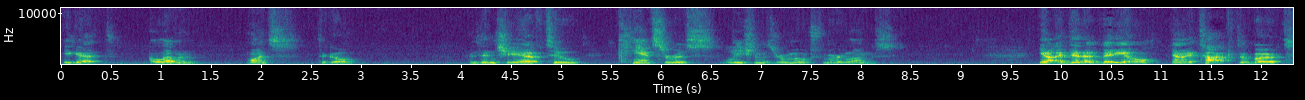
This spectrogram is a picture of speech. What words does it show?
You got 11 months to go? And didn't she have two cancerous lesions removed from her lungs? You know, I did a video and I talked about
